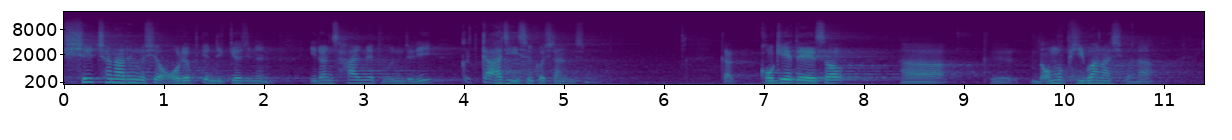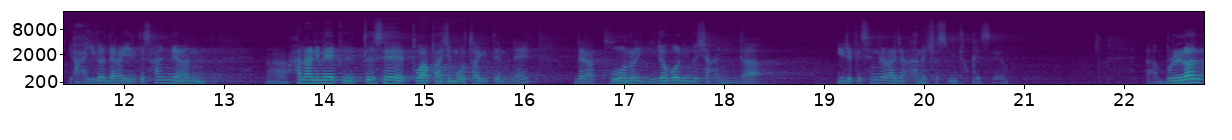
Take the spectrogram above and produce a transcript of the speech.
실천하는 것이 어렵게 느껴지는 이런 삶의 부분들이 끝까지 있을 것이라는 것입니다. 그러니까 거기에 대해서 아, 그 너무 비관하시거나 야 이거 내가 이렇게 살면 아, 하나님의 그 뜻에 부합하지 못하기 때문에 내가 구원을 잃어버린 것이 아닌가 이렇게 생각하지 않으셨으면 좋겠어요. 아, 물론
